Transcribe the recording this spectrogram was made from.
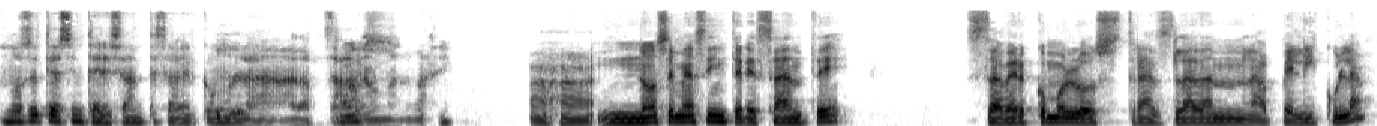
no se te hace interesante saber cómo la adaptaron o algo así. Ajá, no se me hace interesante saber cómo los trasladan la película,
